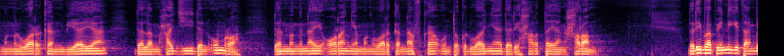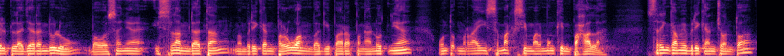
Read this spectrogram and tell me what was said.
mengeluarkan biaya dalam haji dan umrah dan mengenai orang yang mengeluarkan nafkah untuk keduanya dari harta yang haram. Dari bab ini kita ambil pelajaran dulu bahwasanya Islam datang memberikan peluang bagi para penganutnya untuk meraih semaksimal mungkin pahala. Sering kami berikan contoh,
